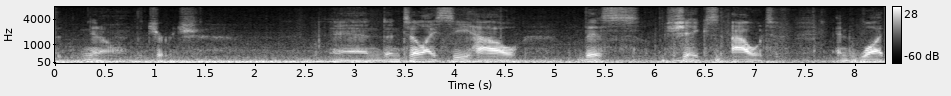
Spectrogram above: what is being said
the, you know, the church. And until I see how this shakes out and what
